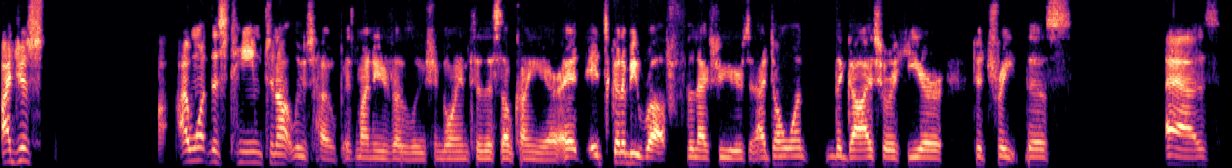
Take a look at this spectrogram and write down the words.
I just I want this team to not lose hope is my New Year's resolution going into this upcoming year. It, it's going to be rough the next few years, and I don't want the guys who are here to treat this as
